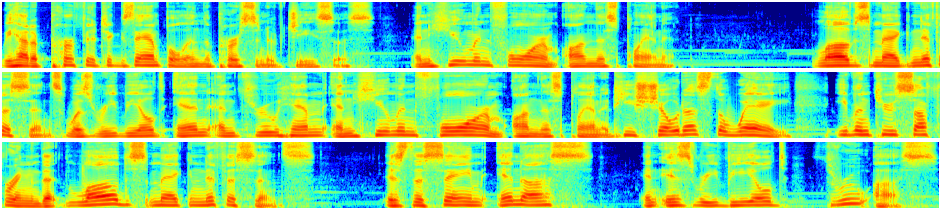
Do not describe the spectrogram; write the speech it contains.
We had a perfect example in the person of Jesus and human form on this planet. Love's magnificence was revealed in and through him and human form on this planet. He showed us the way, even through suffering, that love's magnificence is the same in us and is revealed through us.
